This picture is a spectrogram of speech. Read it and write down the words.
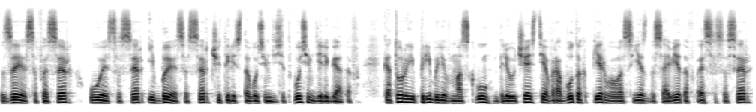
ЗСФСР, УССР и БССР 488 делегатов, которые прибыли в Москву для участия в работах первого съезда Советов СССР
